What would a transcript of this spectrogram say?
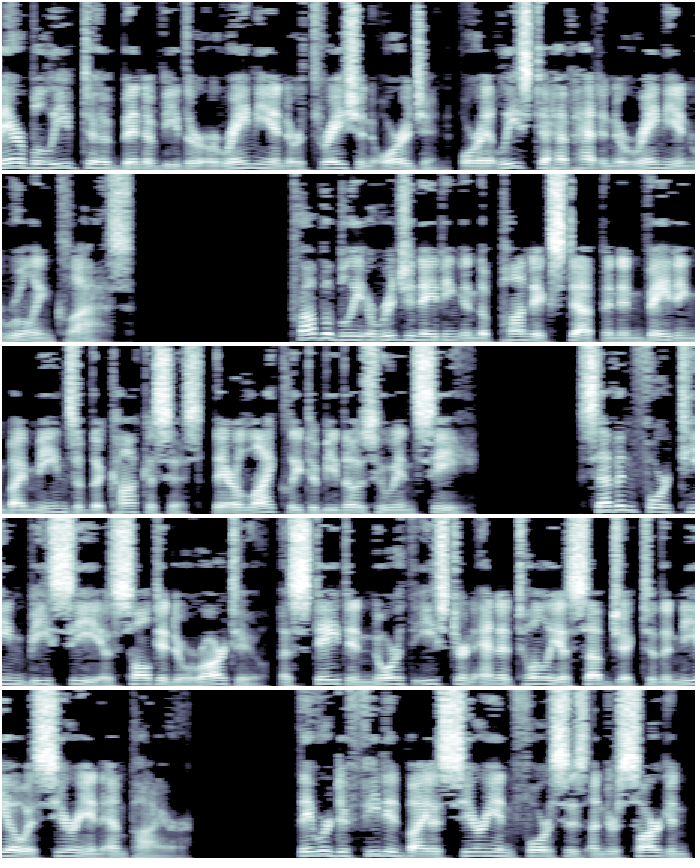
They are believed to have been of either Iranian or Thracian origin, or at least to have had an Iranian ruling class. Probably originating in the Pontic steppe and invading by means of the Caucasus, they are likely to be those who in c. 714 BC assaulted Urartu, a state in northeastern Anatolia subject to the Neo-Assyrian Empire. They were defeated by Assyrian forces under Sargon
